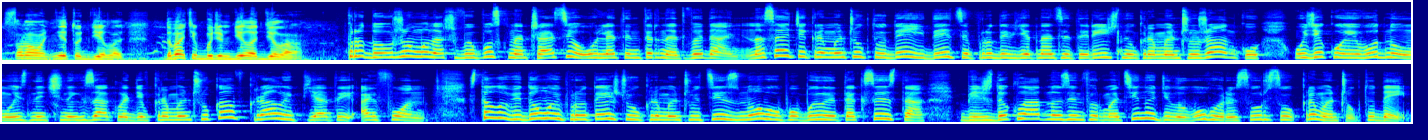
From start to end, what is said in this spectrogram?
Самого нету дела. Давайте будем делать дела. Продовжуємо наш випуск на часі огляд інтернет-видань. На сайті Кременчук Тудей йдеться про 19-річну кременчужанку, у якої в одному із нічних закладів Кременчука вкрали п'ятий айфон. Стало відомо й про те, що у Кременчуці знову побили таксиста. Більш докладно з інформаційно-ділового ресурсу Кременчук Тудей.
